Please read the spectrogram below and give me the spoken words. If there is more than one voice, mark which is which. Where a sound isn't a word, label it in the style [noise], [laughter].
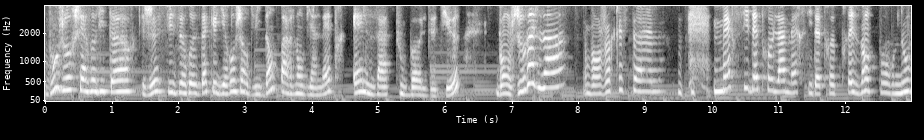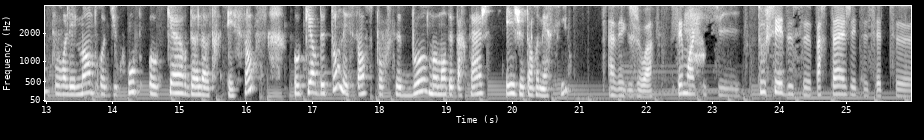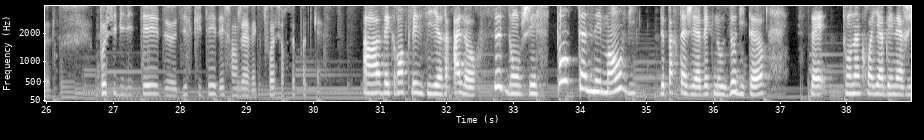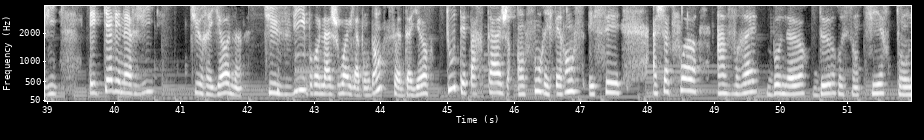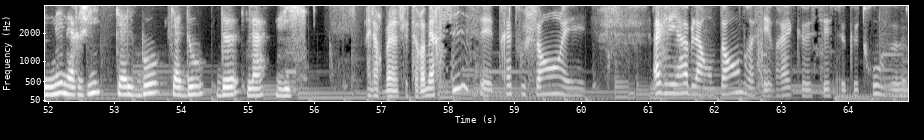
Speaker 1: Bonjour chers auditeurs, je suis heureuse d'accueillir aujourd'hui dans Parlons bien-être Elsa Toubol de Dieu. Bonjour Elsa
Speaker 2: Bonjour Christelle [laughs]
Speaker 1: Merci d'être là, merci d'être présente pour nous, pour les membres du groupe au cœur de notre essence, au cœur de ton essence pour ce beau moment de partage et je t'en remercie.
Speaker 2: Avec joie. C'est moi qui suis touchée de ce partage et de cette... Euh, possibilité de discuter et d'échanger avec toi sur ce podcast.
Speaker 1: Ah, avec grand plaisir. Alors, ce dont j'ai spontanément envie de partager avec nos auditeurs, c'est ton incroyable énergie. Et quelle énergie tu rayonnes, tu vibres la joie et l'abondance. D'ailleurs, tous tes partages en font référence et c'est à chaque fois un vrai bonheur de ressentir ton énergie. Quel beau cadeau de la vie.
Speaker 2: Alors, ben, je te remercie. C'est très touchant et agréable à entendre. C'est vrai que c'est ce que trouvent euh,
